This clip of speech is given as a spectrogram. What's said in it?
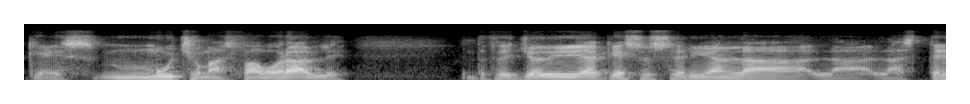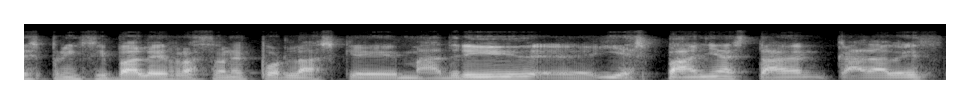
que es mucho más favorable. Entonces yo diría que esas serían las tres principales razones por las que Madrid eh, y España están cada vez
